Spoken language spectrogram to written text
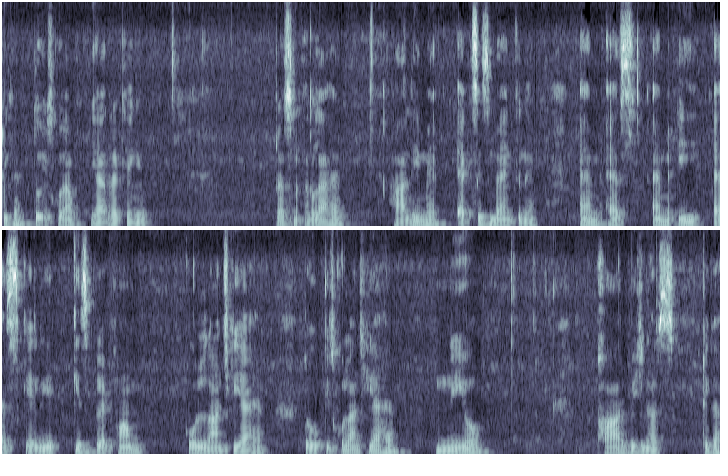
ठीक है? तो इसको आप याद रखेंगे। प्रश्न अगला है, हाल ही में एक्सिस बैंक ने M S, M E S के लिए किस प्लेटफॉर्म को लॉन्च किया है? तो किसको लॉन्च किया है? Neo for business. ठीक है?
